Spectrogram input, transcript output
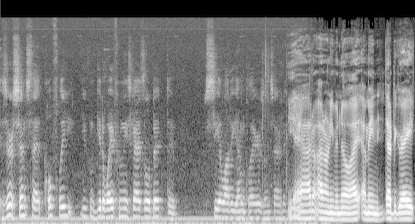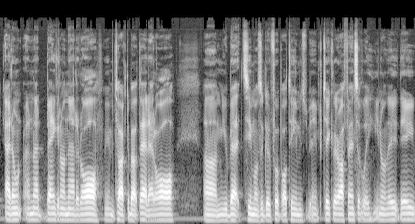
is there a sense that hopefully you can get away from these guys a little bit to see a lot of young players on Saturday? Yeah, I don't. I don't even know. I, I mean, that'd be great. I don't. I'm not banking on that at all. We haven't talked about that at all. Um, you bet SEMO's a good football team, in particular offensively. You know, they, they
